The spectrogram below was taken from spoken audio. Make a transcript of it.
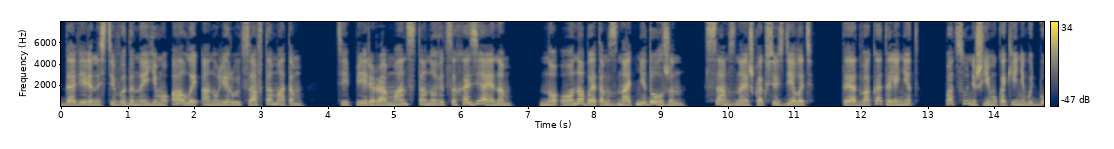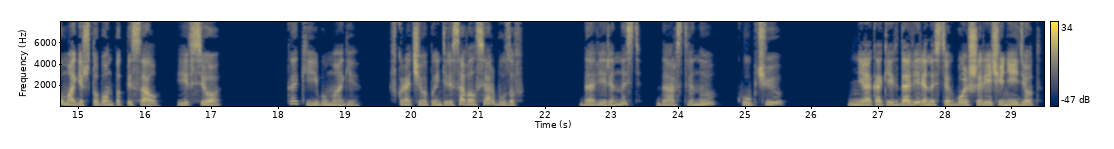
Доверенности, выданные ему Аллой, аннулируются автоматом. Теперь Роман становится хозяином, но он об этом знать не должен. Сам знаешь, как все сделать. Ты адвокат или нет? Подсунешь ему какие-нибудь бумаги, чтобы он подписал. И все. Какие бумаги? Вкратчиво поинтересовался Арбузов. Доверенность, дарственную, купчую. Ни о каких доверенностях больше речи не идет.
